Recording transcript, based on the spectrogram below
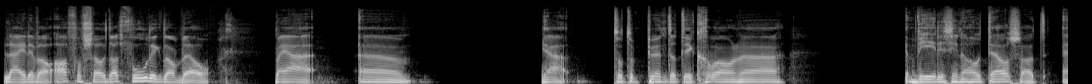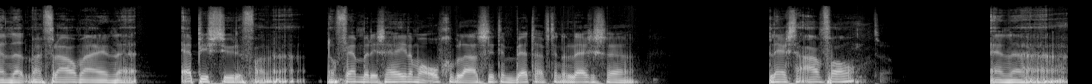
leidde wel af of zo. Dat voelde ik dan wel. Maar ja, um, ja tot het punt dat ik gewoon uh, weer eens in een hotel zat. En dat mijn vrouw mij een uh, appje stuurde van... Uh, november is helemaal opgeblazen, zit in bed. Heeft een allergische, allergische aanval. En uh,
